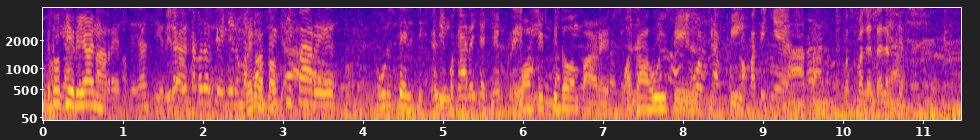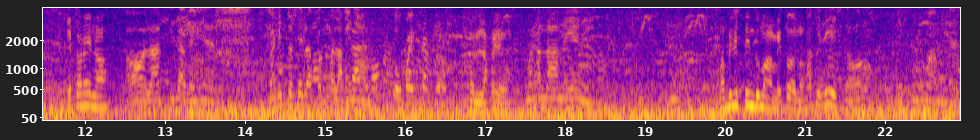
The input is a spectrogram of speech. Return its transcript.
Ito Syrian. Pares, yan Syrian. Pinakita ko lang sa inyo naman. Ito to. 150 pares, wholesale Kasi 60. pagkana niya, syempre. 150 daw ang pares. Pagka wholesale, 60. Kapatid niya yan. Latan. Mas maganda lang siya. Ito rin, no? Oo, lahat sila ganyan. Ganito sila pag malaki na. 2.5 lang. Ang laki, oh. Mga nanay yan eh. Mabilis din dumami to, no? Mabilis, oo. Mabilis na dumami yan.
